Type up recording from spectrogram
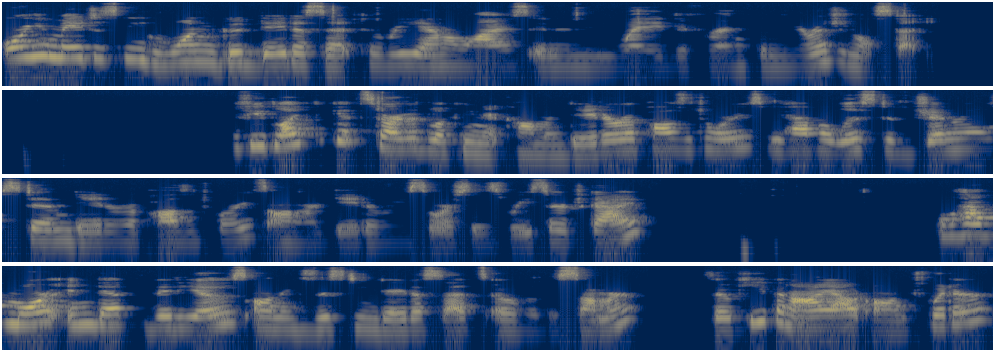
or you may just need one good dataset to reanalyze in a new way differing from the original study. If you'd like to get started looking at common data repositories, we have a list of general STEM data repositories on our Data Resources Research Guide. We'll have more in-depth videos on existing datasets over the summer, so keep an eye out on Twitter,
